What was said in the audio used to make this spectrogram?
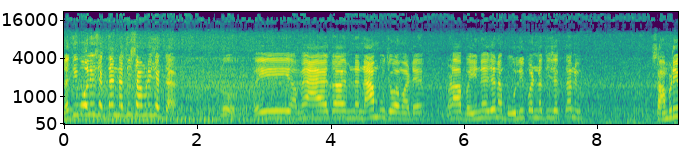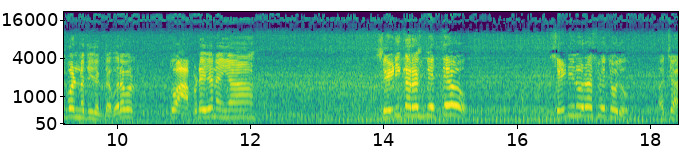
નથી બોલી શકતા નથી સાંભળી શકતા? લો, ભાઈ, અમે આવ્યા હતા એમને નામ પૂછવા માટે, પણ આ ભાઈને છે ને બોલી પણ નથી શકતા ને, સાંભળી પણ નથી શકતા, બરાબર? તો આપણે છે ને અહીંયા શેરડી કા રસ બેચતે હો શેરડીનો રસ વેચો છો અચ્છા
